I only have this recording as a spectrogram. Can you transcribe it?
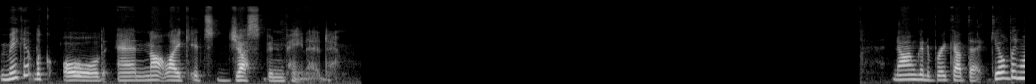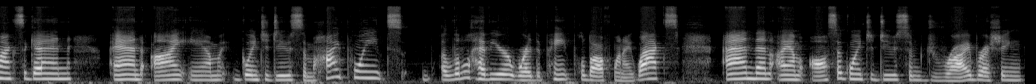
make it look old and not like it's just been painted. Now I'm going to break out that gilding wax again and I am going to do some high points a little heavier where the paint pulled off when I waxed and then I am also going to do some dry brushing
